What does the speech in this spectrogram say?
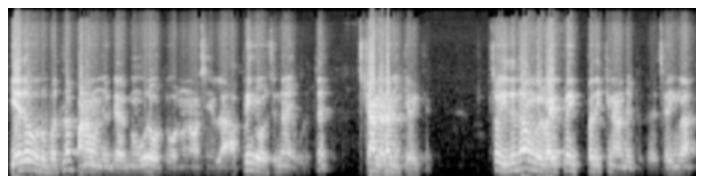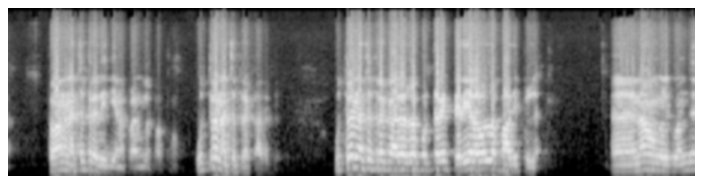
ஏதோ ஒரு ரூபத்துல பணம் வந்துகிட்டே இருக்கும். ஊரை விட்டு வரணும்னு அவசியம் இல்லை. அப்படிங்கிற ஒரு சிந்தனையை கொடுத்து ஸ்டாண்டர்டா நிக்க வைக்கும். சோ இதுதான் உங்க லைஃப்ல இப்போதைக்கு நடந்துகிட்டு இருக்குது. சரிங்களா? இப்ப வாங்க நட்சத்திர ரீதியான பலன்களை பார்ப்போம். உத்திர நட்சத்திரக்காரர்கள். உத்திர நட்சத்திரக்காரர்களை பொறுத்தவரை பெரிய லெவல்ல பாதிப்பு இல்லை. ஏன்னா உங்களுக்கு வந்து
